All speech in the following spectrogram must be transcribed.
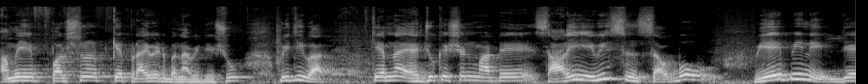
અમે પર્સનલ કે પ્રાઇવેટ બનાવી દઈશું બીજી વાત કે એમના એજ્યુકેશન માટે સારી એવી સંસ્થાઓ, બહુ વીઆઈપીની જે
